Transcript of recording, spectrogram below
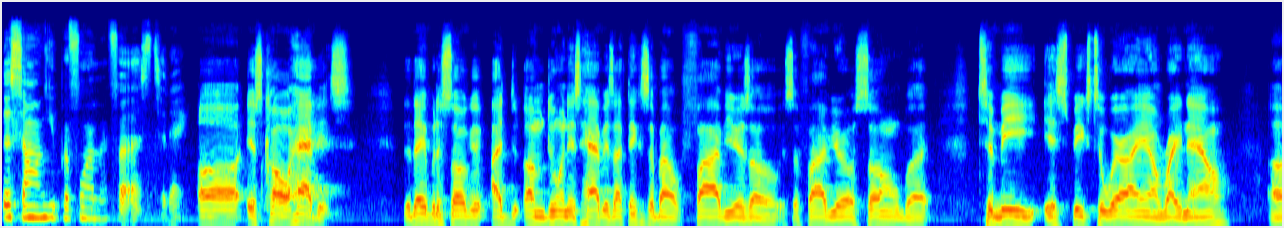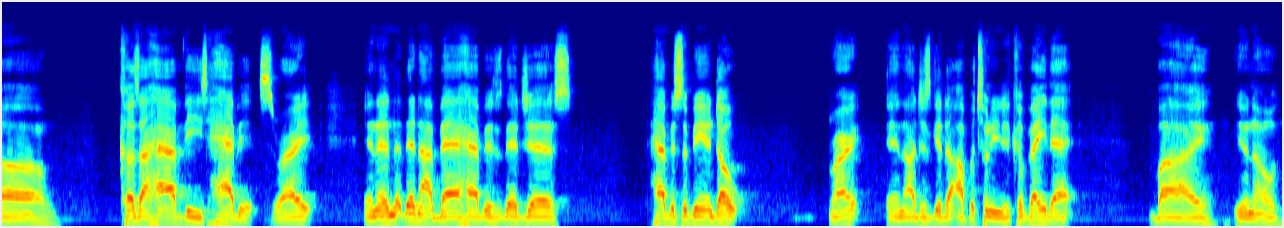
the song you performing for us today. Uh, it's called Habits. The name of the song I do, I'm doing is Habits. I think it's about five years old. It's a five year old song, but to me, it speaks to where I am right now. Because I have these habits, right? And then they're not bad habits, they're just habits of being dope, right? And I just get the opportunity to convey that by, you know,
